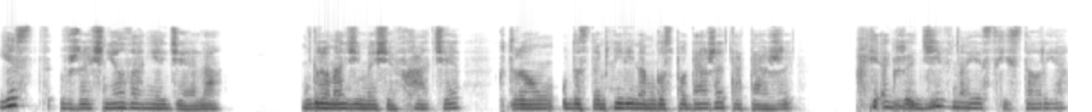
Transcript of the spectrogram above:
Jest wrześniowa niedziela. Gromadzimy się w chacie, którą udostępnili nam gospodarze Tatarzy. Jakże dziwna jest historia.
